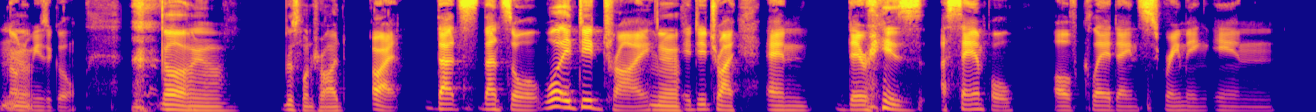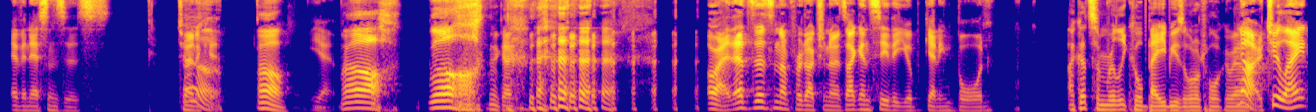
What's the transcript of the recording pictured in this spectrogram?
not Yeah. a musical. Oh yeah, this one tried. All right, that's that's all. Well, it did try. Yeah. it did try, and there is a sample of Claire Danes screaming in Evanescence's Tourniquet. Oh, oh. Yeah. oh, oh. Okay. All right, that's that's enough production notes. I can see that you're getting bored. I got some really cool babies I want to talk about. No, too late.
